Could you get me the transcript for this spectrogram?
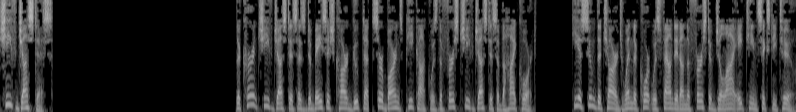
Chief Justice The current Chief Justice is Debasish Kar Gupta. Sir Barnes Peacock was the first Chief Justice of the High Court. He assumed the charge when the court was founded on 1 July 1862.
